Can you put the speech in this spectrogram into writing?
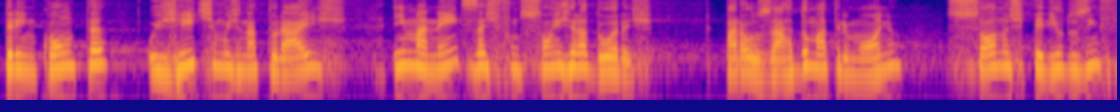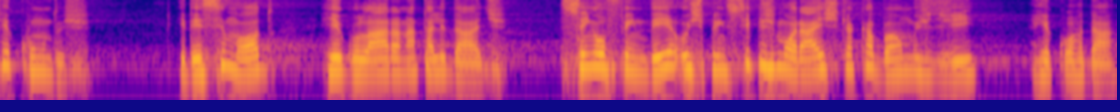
ter em conta os ritmos naturais imanentes às funções geradoras, para usar do matrimônio só nos períodos infecundos, e desse modo regular a natalidade, sem ofender os princípios morais que acabamos de recordar.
